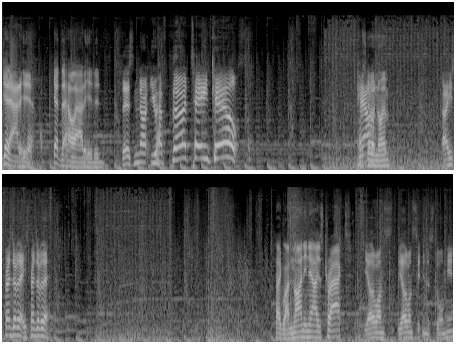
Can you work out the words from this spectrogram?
Get out of here. Get the hell out of here, dude. There's no... You have 13 kills! Who's How gonna the annoy him? Uh, his friend's over there. His friend's over there. Tagline 90 now, he's cracked. The other one's the other one's sitting in the storm here.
